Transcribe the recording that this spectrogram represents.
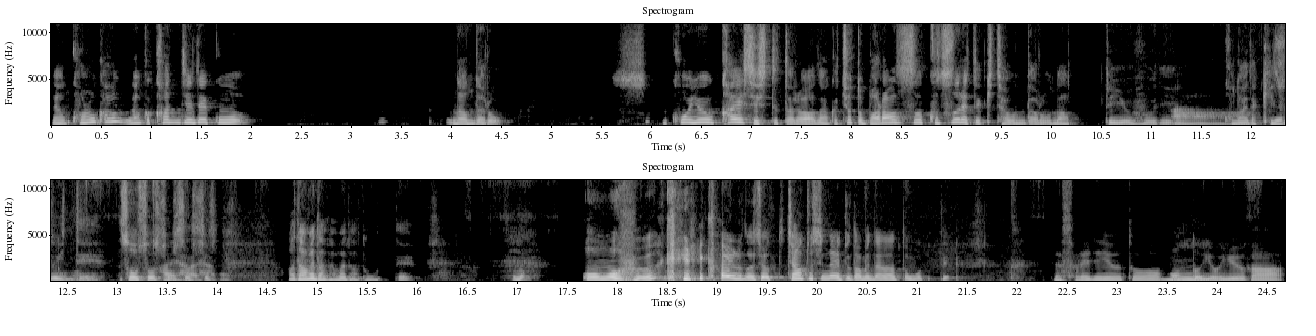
でもこのかん、なんか感じでこう、なんだろう。そこういう返ししてたら、なんかちょっとバランス崩れてきちゃうんだろうなっていうふうに。この間気づいて。そうそうそうそうそう、はいはいはいあ、ダメだダメだと思って。思う？切り替えるのちょっとちゃんとしないとダメだなと思って。でそれで言うと、もっと余裕が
